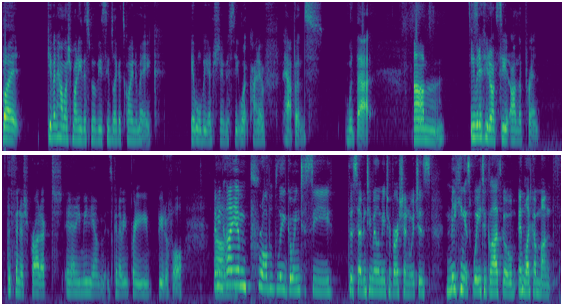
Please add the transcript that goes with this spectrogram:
but given how much money this movie seems like it's going to make, it will be interesting to see what kind of happens with that. Um, even if you don't see it on the print, the finished product in any medium is going to be pretty beautiful. I mean, um, I am probably going to see the 70 millimeter version, which is making its way to Glasgow in like a month.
